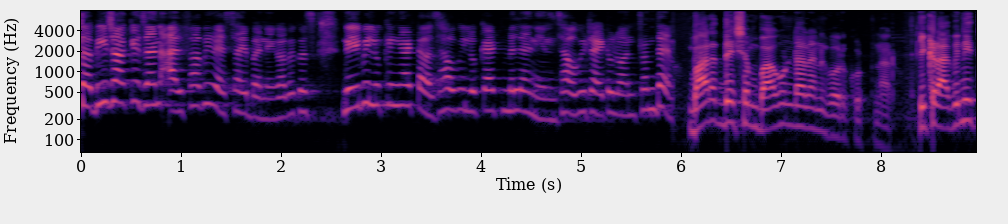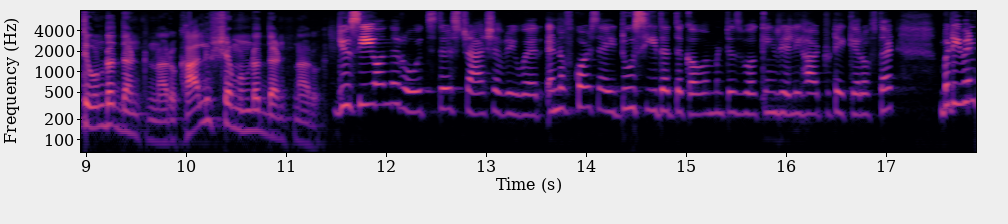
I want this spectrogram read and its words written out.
तभी जाके जन अल्फा भी वैसा ही बनेगा because they be looking at us how we look at millennials how we try to learn from them భారతదేశం బాగుండాలని కోరుకుంటున్నారు ఇక్కడ అవినీతి ఉండొద్దు అంటున్నారు కాలుష్యం ఉండొద్దు అంటున్నారు You see on the roads, there's trash everywhere. And of course, I do see that the government is working really hard to take care of that. But even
